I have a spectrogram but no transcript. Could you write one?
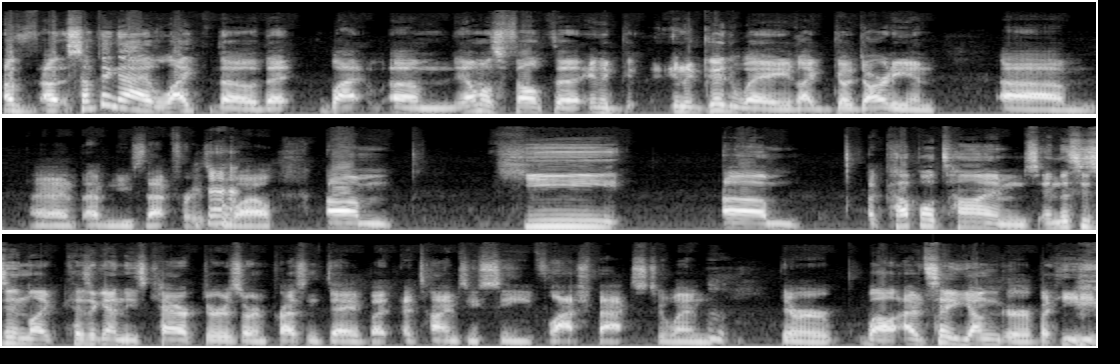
of uh, something that I liked though that what um, it almost felt uh, in a in a good way like Godardian. Um, I, I haven't used that phrase in a while. Um, he um, a couple times, and this is in like because again these characters are in present day, but at times you see flashbacks to when Mm. they were well, I would say younger, but he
